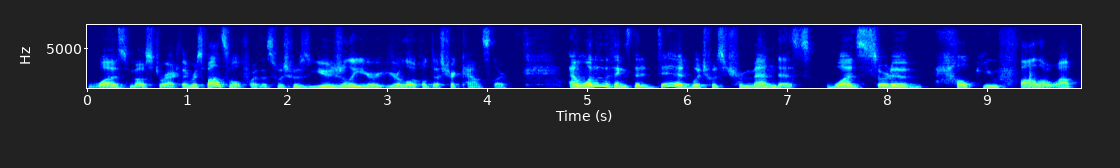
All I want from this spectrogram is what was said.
was most directly responsible for this, which was usually your, your local district councilor. And one of the things that it did, which was tremendous, was sort of help you follow up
